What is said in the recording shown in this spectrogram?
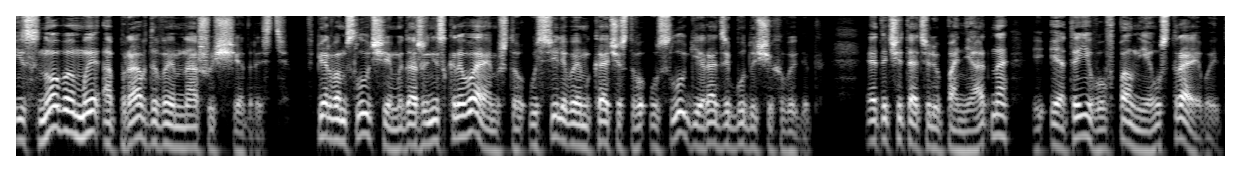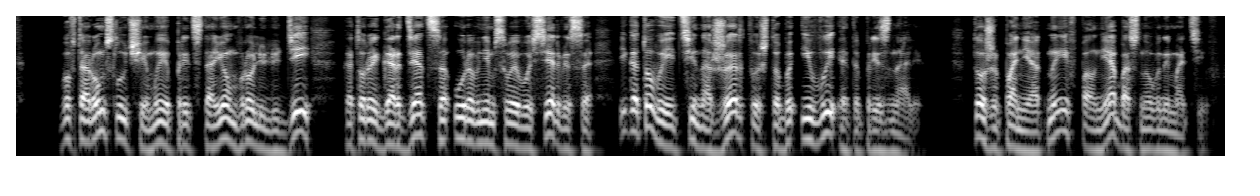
И снова мы оправдываем нашу щедрость. В первом случае мы даже не скрываем, что усиливаем качество услуги ради будущих выгод. Это читателю понятно, и это его вполне устраивает. Во втором случае мы предстаем в роли людей, которые гордятся уровнем своего сервиса и готовы идти на жертвы, чтобы и вы это признали. Тоже понятный и вполне обоснованный мотив.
